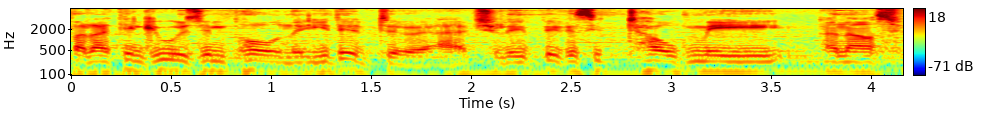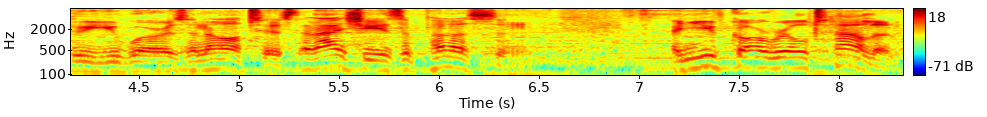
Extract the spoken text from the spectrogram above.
but I think it was important that you did do it, actually, because it told me and us who you were as an artist and actually as a person. And you've got a real talent.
